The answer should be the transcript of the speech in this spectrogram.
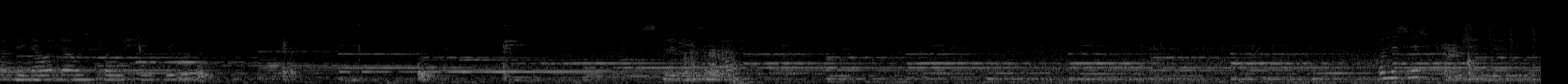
Okay, that was those potions do. So there's that. What does this potion do?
